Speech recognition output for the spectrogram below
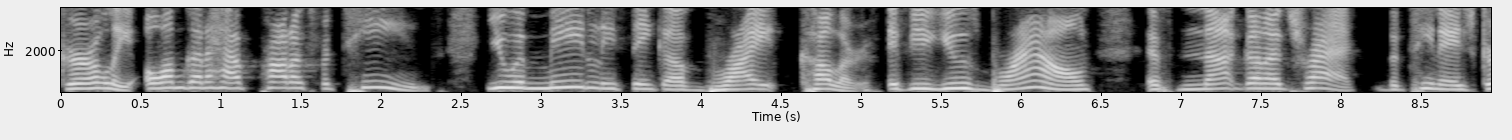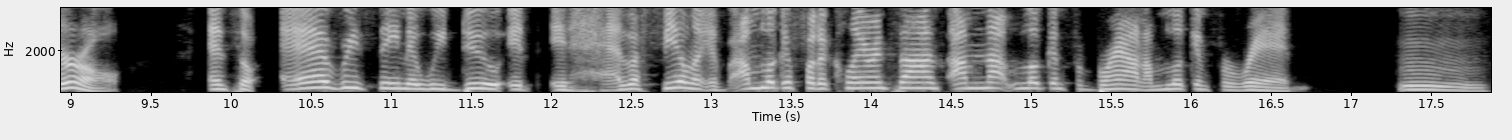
girly, oh, I'm going to have products for teens, you immediately think of bright colors. If you use brown, it's not going to attract the teenage girl. And so everything that we do, it it has a feeling. If I'm looking for the clearance signs, I'm not looking for brown. I'm looking for red. Mm,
